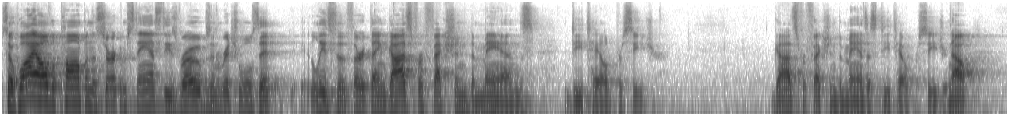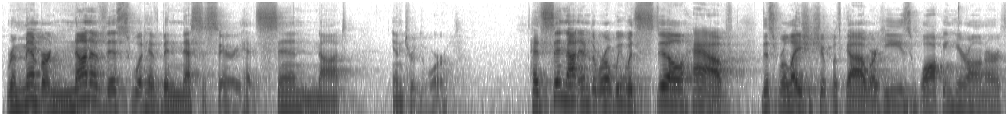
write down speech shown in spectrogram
So, why all the pomp and the circumstance, these robes and rituals that leads to the third thing? God's perfection demands detailed procedure. God's perfection demands this detailed procedure. Now, remember, none of this would have been necessary had sin not entered the world. Had sin not entered the world, we would still have this relationship with God where He's walking here on earth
